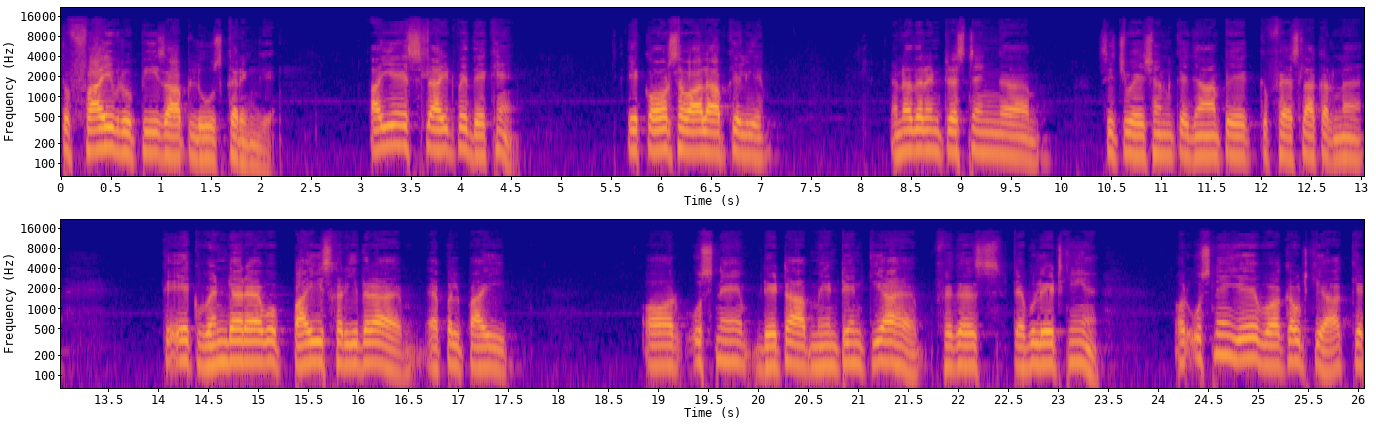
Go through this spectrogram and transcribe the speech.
تو فائیو روپیز آپ لوز کریں گے۔ آئیے اس سلائڈ پہ دیکھیں۔ ایک اور سوال آپ کے لیے۔ اندر انٹرسٹنگ سچویشن کہ جہاں پہ ایک فیصلہ کرنا ہے کہ ایک وینڈر ہے، وہ پائیس خرید رہا ہے ایپل پائی اور اس نے ڈیٹا مینٹین کیا ہے فگرس ٹیبولیٹ کی ہیں، اور اس نے یہ ورک آؤٹ کیا کہ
